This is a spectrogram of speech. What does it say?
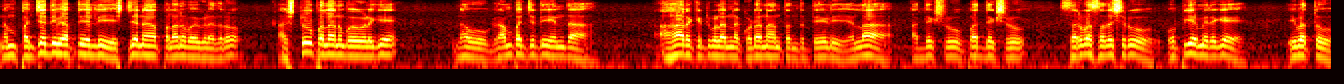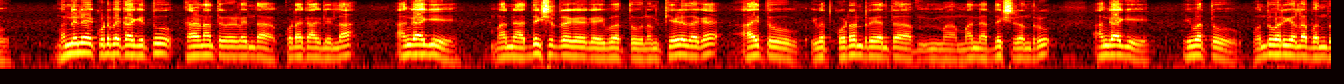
ನಮ್ಮ ಪಂಚಾಯತಿ ವ್ಯಾಪ್ತಿಯಲ್ಲಿ ಎಷ್ಟು ಜನ ಫಲಾನುಭವಿಗಳಿದಾರೋ ಅಷ್ಟು ಫಲಾನುಭವಿಗಳಿಗೆ ನಾವು ಗ್ರಾಮ ಪಂಚಾಯತಿಯಿಂದ ಆಹಾರ ಕಿಟ್ಗಳನ್ನು ಕೊಡೋಣ ಅಂತಂತೇಳಿ ಎಲ್ಲ ಅಧ್ಯಕ್ಷರು, ಉಪಾಧ್ಯಕ್ಷರು, ಸರ್ವ ಸದಸ್ಯರು ಒಪ್ಪಿಗೆ ಮೇರೆಗೆ ಇವತ್ತು ಮೊನ್ನೆನೇ ಕೊಡಬೇಕಾಗಿತ್ತು, ಕಾರಣಾಂತರಗಳಿಂದ ಕೊಡೋಕ್ಕಾಗಲಿಲ್ಲ. ಹಂಗಾಗಿ ಮಾನ್ಯ ಅಧ್ಯಕ್ಷರಿಗೆ ಇವತ್ತು ನಾನು ಕೇಳಿದಾಗ, ಆಯಿತು, ಇವತ್ತು ಕೊಡೋಣ್ರಿ ಅಂತ ಮಾನ್ಯ ಅಧ್ಯಕ್ಷರಂದರು. ಹಂಗಾಗಿ ಇವತ್ತು ಒಂದೂವರೆಗೆಲ್ಲ ಬಂದು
